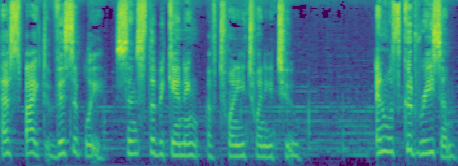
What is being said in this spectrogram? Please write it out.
have spiked visibly since the beginning of 2022, and with good reason.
